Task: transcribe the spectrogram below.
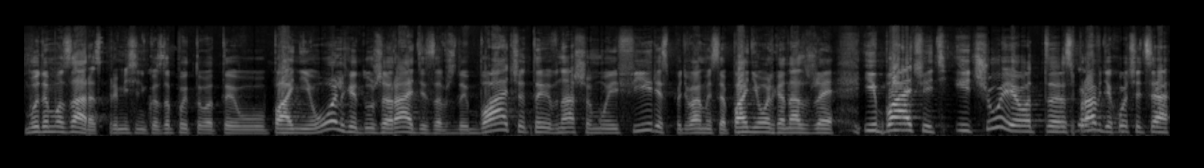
Будемо зараз прямісінько запитувати у пані Ольги. Дуже раді завжди бачити в нашому ефірі. Сподіваємося, пані Ольга нас вже і бачить, і чує. От е, справді хочеться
